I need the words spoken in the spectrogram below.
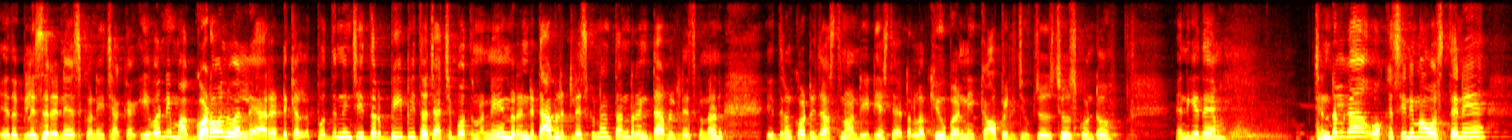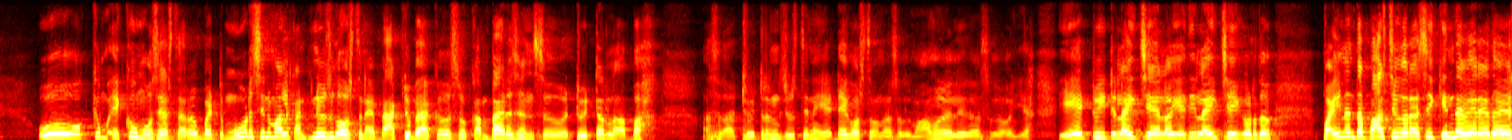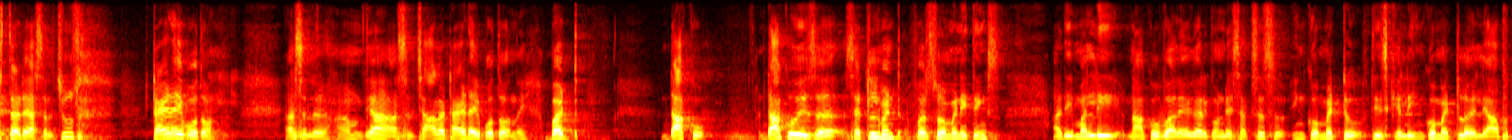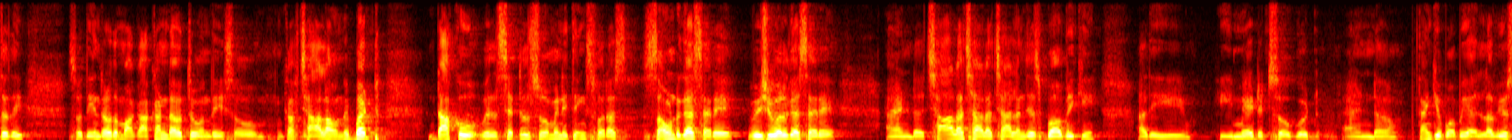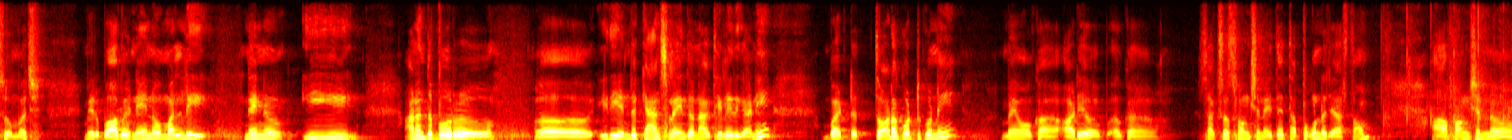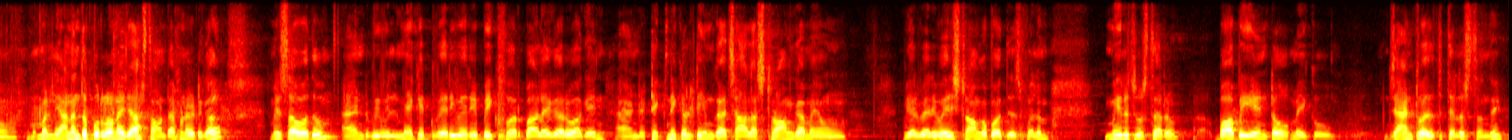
ఏదో గ్లిసరిన్ వేసుకొని చక్కగా ఇవన్నీ మా గొడవల వల్లే ఆ రెడ్ కళ్ళు. పొద్దున్నుంచి ఇద్దరు బీపీతో చచ్చిపోతున్నాను నేను రెండు టాబ్లెట్లు వేసుకున్నాను తను రెండు ట్యాబ్లెట్లు వేసుకున్నాడు. ఇద్దరం కొట్టుకు చేస్తున్నాం డిటిఎస్ థియేటర్లో. క్యూబ్ అన్ని కాపీలు చూ చూ- చూసుకుంటూ ఎందుకైతే జనరల్గా ఒక సినిమా వస్తేనే ఓ ఒక్క ఎక్కువ మోసేస్తారు బట్ మూడు సినిమాలు కంటిన్యూస్గా వస్తున్నాయి. Back to back so comparisons ట్విట్టర్లో అబ్బా అసలు ఆ ట్విట్టర్ని చూస్తేనే హెడేక్ వస్తుంది అసలు మామూలుగా లేదు అసలు. ఏ ట్వీట్ లైక్ చేయాలో ఏది లైక్ చేయకూడదు పైన అంత పాజిటివ్గా రాసి కింద వేరే ఏదో వేస్తాడు. అసలు చూసి టైర్డ్ అయిపోతాం. అసలు um, యా అసలు చాలా టైర్డ్ అయిపోతుంది but Daaku Daaku is a settlement for so many things అది మళ్ళీ నాకు బాలయ్య గారికి ఉండే సక్సెస్ ఇంకో మెట్టు తీసుకెళ్ళి ఇంకో మెట్టులో వెళ్ళి ఆపుతుంది. సో దీని తర్వాత మాకు అఖండ అవుతూ ఉంది. సో ఇంకా చాలా ఉంది. But Daaku will settle so many things for us సౌండ్గా సరే విజువల్గా సరే అండ్ చాలా చాలా ఛాలెంజెస్ బాబీకి. అది he made it so good and thank you Bobby. I love you so much మీరు బాబీ నేను మళ్ళీ నేను ఈ అనంతపూర్ uh, ఇది ఎందుకు క్యాన్సిల్ అయిందో నాకు తెలియదు కానీ బట్ తోడ కొట్టుకుని మేము ఒక ఆడియో ఒక సక్సెస్ ఫంక్షన్ అయితే తప్పకుండా చేస్తాం. ఆ ఫంక్షన్ మళ్ళీ అనంతపూర్లోనే చేస్తాం డెఫినెట్గా. మిస్ అవ్వదు. And we will make it very very big for Balayya garu again and technical టీమ్గా చాలా స్ట్రాంగ్గా మేము we are very very strong about this film మీరు చూస్తారు. బాబీ ఏంటో మీకు జాన్ ట్వెల్త్ తెలుస్తుంది.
